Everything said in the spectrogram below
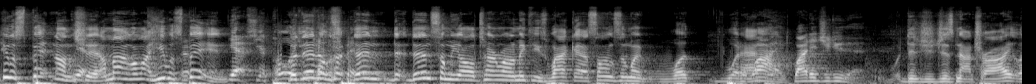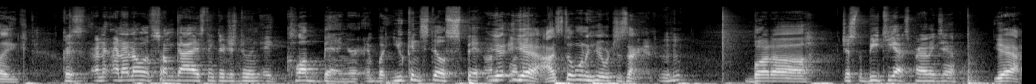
He was spitting on the Yeah. shit. I'm not gonna lie, he was spitting. Yes, yeah. Polo But then, can spit. then, then some of y'all turn around and make these whack ass songs. And I'm like, what? What why? happened? Why Why did you do that? Did you just not try? Like, Because and, and I know some guys think they're just doing a club banger, and but you can still spit. Yeah, club yeah. I still want to hear what you're saying. Mm-hmm. But uh, Just the BTS prime example. yeah,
